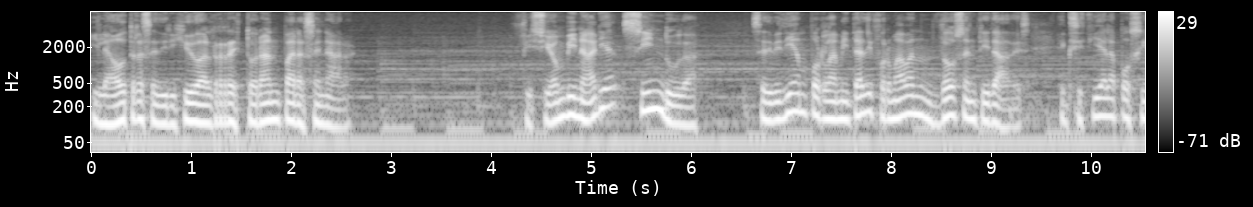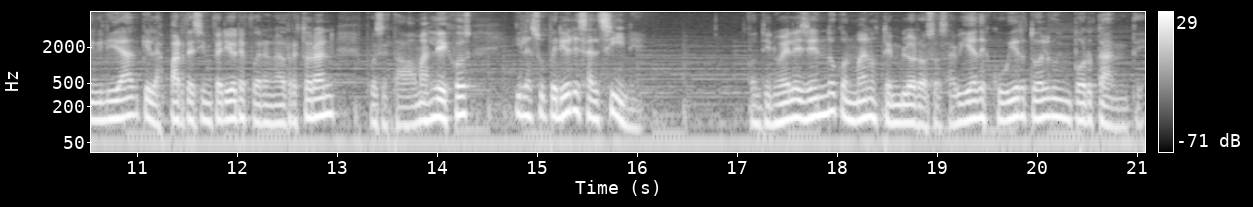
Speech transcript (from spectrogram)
y la otra se dirigió al restaurante para cenar. Fisión binaria, sin duda. Se dividían por la mitad y formaban dos entidades. Existía la posibilidad que las partes inferiores fueran al restaurante, pues estaba más lejos, y las superiores al cine. Continué leyendo con manos temblorosas. Había descubierto algo importante.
